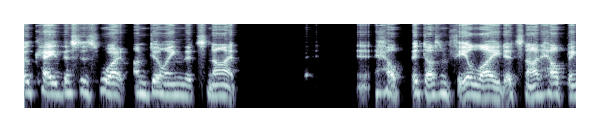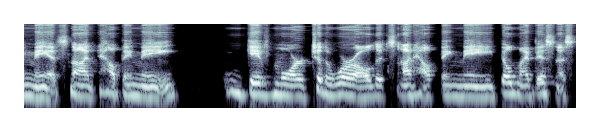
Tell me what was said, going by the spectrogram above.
okay this is what i'm doing that's not eh, help it doesn't feel light it's not helping me it's not helping me give more to the world it's not helping me build my business.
